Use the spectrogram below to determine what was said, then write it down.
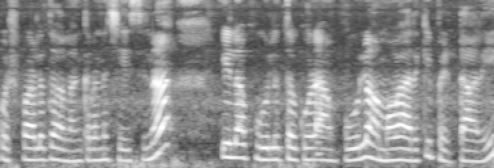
పుష్పాలతో అలంకరణ చేసిన ఇలా పూలతో కూడా ఆ పూలు అమ్మవారికి పెట్టాలి.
